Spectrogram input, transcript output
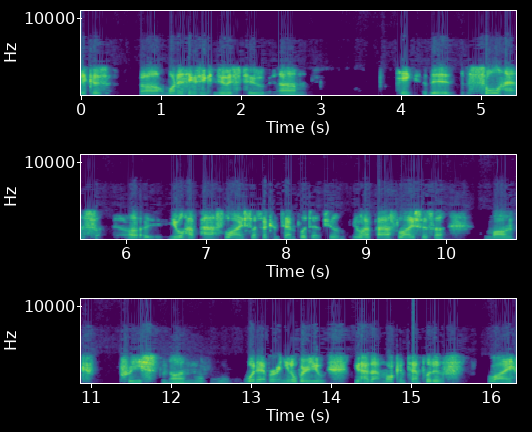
because uh, one of the things you can do is to um, take the, the soul has, uh, you will have past lives as a contemplative. You'll, you'll have past lives as a monk, priest, nun, whatever, you know, where you, you have that more contemplative life,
